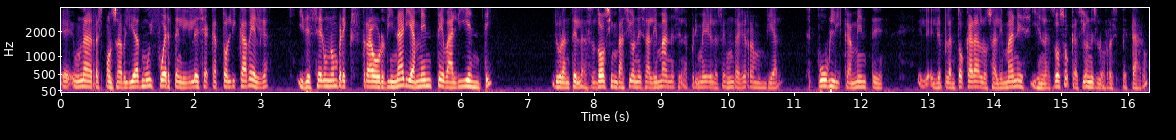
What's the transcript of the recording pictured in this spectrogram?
eh, una responsabilidad muy fuerte en la Iglesia Católica belga, y de ser un hombre extraordinariamente valiente durante las dos invasiones alemanas en la Primera y la Segunda Guerra Mundial, públicamente le plantó cara a los alemanes y en las dos ocasiones lo respetaron.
